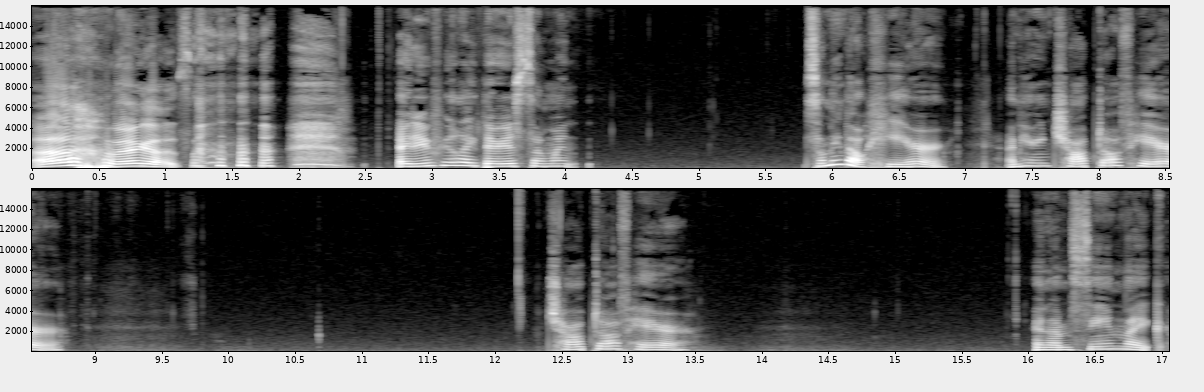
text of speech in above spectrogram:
oh Virgos. I do feel like there is someone something about hair. I'm hearing chopped off hair. Chopped off hair. And I'm seeing like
